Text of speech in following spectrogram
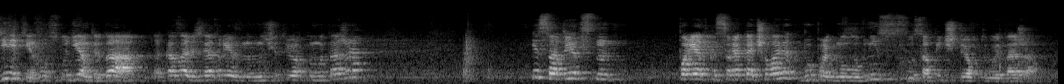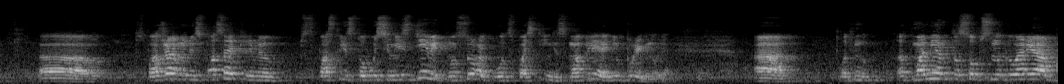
дети, ну студенты, да, оказались отрезаны на четвертом этаже, и, соответственно, порядка 40 человек выпрыгнуло вниз с высоты четвертого этажа. Э, с пожарными спасателями спасли 189, но 40 вот спасти не смогли, они прыгнули. А, от, момента, собственно говоря,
